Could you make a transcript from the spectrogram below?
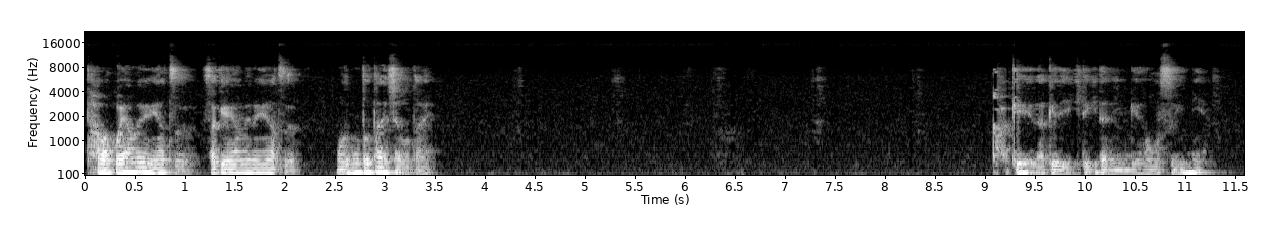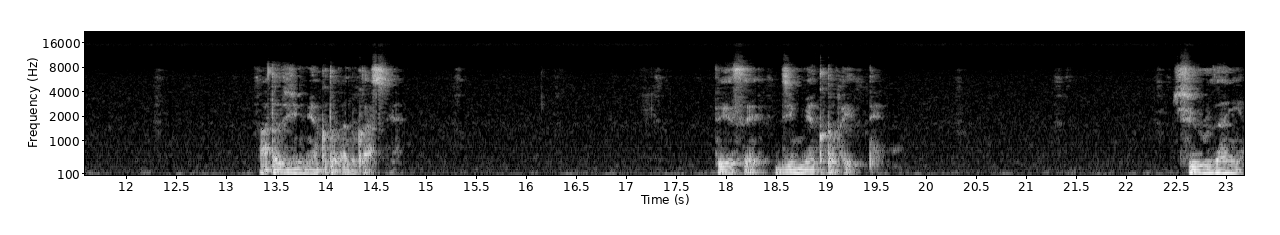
タバコやめれんやつ、酒やめれんやつ、もともと大したことない。家計だけで生きてきた人間多すぎんね。あと人脈とか抜かして。訂正、人脈とか言って。集団や。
